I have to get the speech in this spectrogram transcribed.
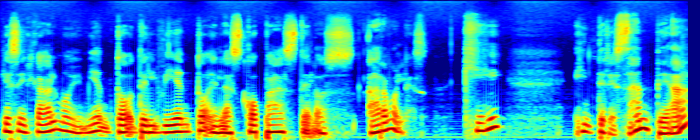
que significaba el movimiento del viento en las copas de los árboles. Qué interesante, ¿ah?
